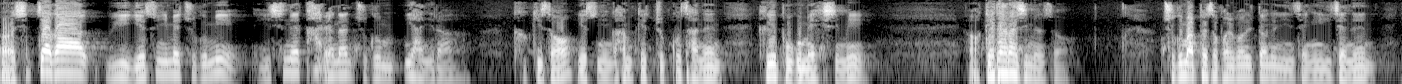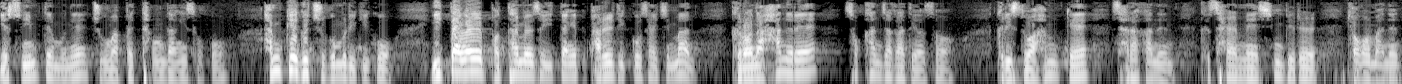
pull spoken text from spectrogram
어, 십자가 위 예수님의 죽음이 이 신의 가련한 죽음이 아니라 거기서 예수님과 함께 죽고 사는 그 복음의 핵심이 어, 깨달아지면서 죽음 앞에서 벌벌 떠는 인생이 이제는 예수님 때문에 죽음 앞에 당당히 서고 함께 그 죽음을 이기고 이 땅을 버타면서 이 땅에 발을 딛고 살지만 그러나 하늘에 속한 자가 되어서 그리스도와 함께 살아가는 그 삶의 신비를 경험하는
